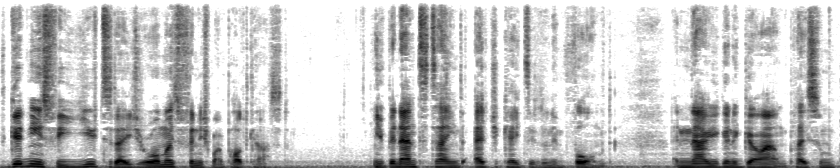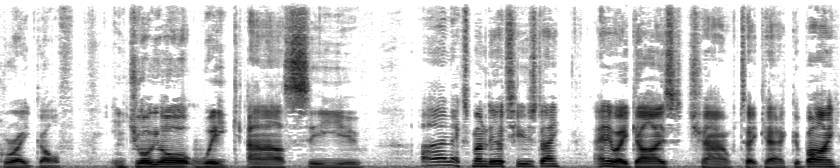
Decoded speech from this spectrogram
The good news for you today is you're almost finished my podcast. You've been entertained, educated, and informed, and now you're going to go out and play some great golf. Enjoy your week, and I'll see you uh, next Monday or Tuesday. Anyway, guys, ciao. Take care. Goodbye.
